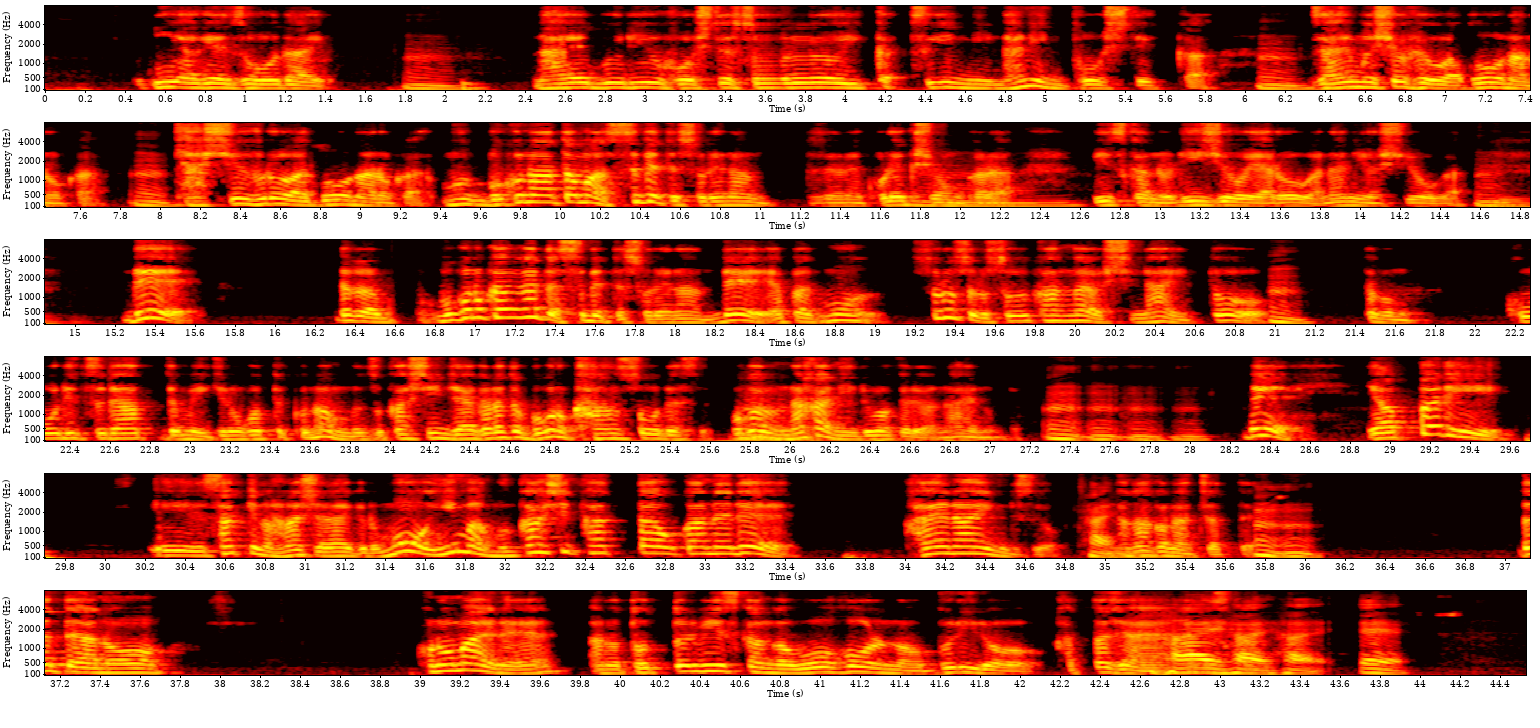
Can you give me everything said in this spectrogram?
売上増大、うん。内部留保してそれを次に何に投資していくか、うん、財務諸表はどうなのか、うん、キャッシュフローはどうなのか。もう僕の頭は全てそれなんですよね。コレクションから。美術館の理事をやろうが何をしようが。うん、でだから僕の考えは全てそれなんでやっぱりもうそろそろそういう考えをしないと、多分効率であっても生き残っていくのは難しいんじゃないかなと僕の感想です。僕は中にいるわけではないので。でやっぱりえー、さっきの話じゃないけど、もう今昔買ったお金で買えないんですよ。はい、高くなっちゃって。うんうん、だってあの、この前ね、あの、鳥取美術館がウォーホールのブリロを買ったじゃないですか。はいはいはい。ええ。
